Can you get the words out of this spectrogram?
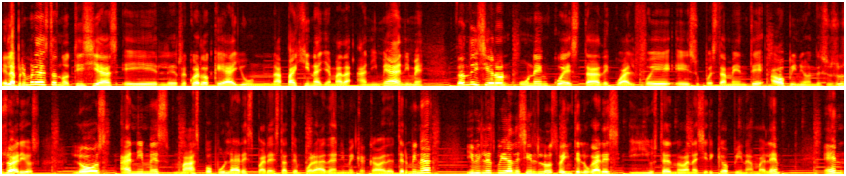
En la primera de estas noticias eh, les recuerdo que hay una página llamada Anime Anime donde hicieron una encuesta de cuál fue eh, supuestamente a opinión de sus usuarios los animes más populares para esta temporada de anime que acaba de terminar. Y les voy a decir los 20 lugares y ustedes me van a decir qué opinan, ¿vale? En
